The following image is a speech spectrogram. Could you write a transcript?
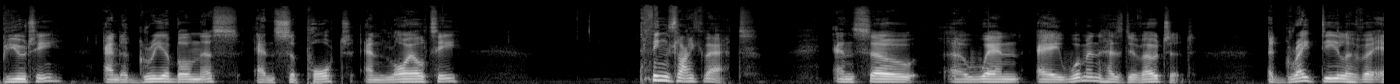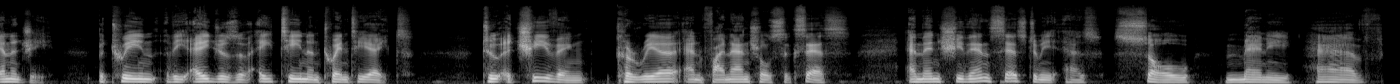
beauty and agreeableness and support and loyalty, things like that. And so uh, when a woman has devoted a great deal of her energy between the ages of 18 and 28 to achieving career and financial success, and then she then says to me, as so many have,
